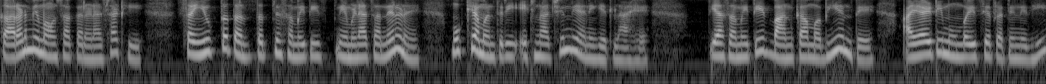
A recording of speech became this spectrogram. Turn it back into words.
कारणमीमांसा करण्यासाठी संयुक्त तंत्रज्ञ समिती नेमण्याचा निर्णय मुख्यमंत्री एकनाथ शिंदे यांनी घेतला आहे. या समितीत बांधकाम अभियंते आय आय टी मुंबईचे प्रतिनिधी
